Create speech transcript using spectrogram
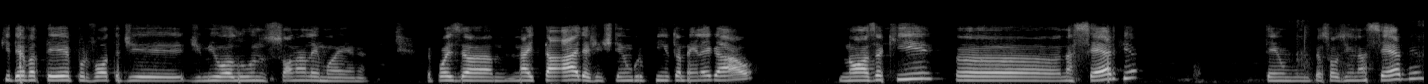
que deva ter por volta de, de mil alunos só na Alemanha, né? Depois, uh, na Itália, a gente tem um grupinho também legal. Nós aqui, uh, na Sérvia, tem um pessoalzinho na Sérvia.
